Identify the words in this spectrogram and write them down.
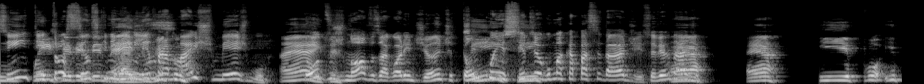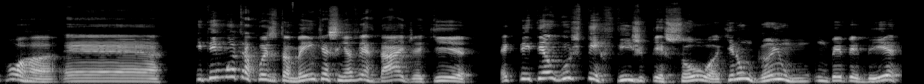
Sim, tem trocentos que ninguém médio. lembra Vitor- mais mesmo. É, Todos os novos agora em diante estão Sim, conhecidos sim. em alguma capacidade. Isso é verdade. É, é. E, pô, e porra, é... E tem uma outra coisa também, que assim, a verdade é que, é que tem, tem alguns perfis de pessoa que não ganham um, um BBB,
